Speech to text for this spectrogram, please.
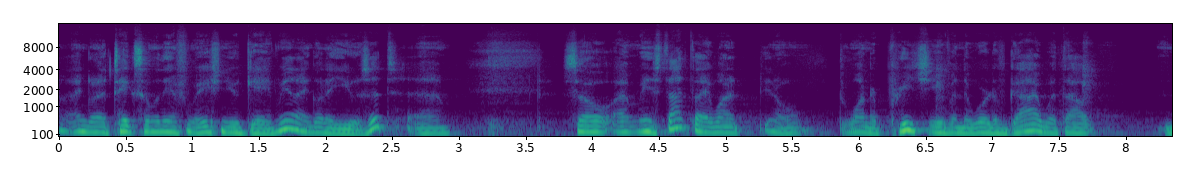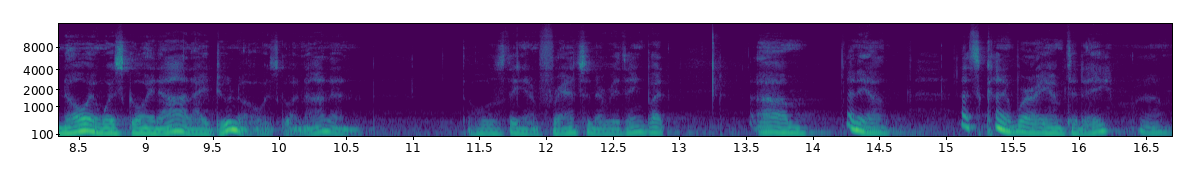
I'm going to take some of the information you gave me and I'm going to use it. Um, so I mean, it's not that I want you know want to preach even the word of God without knowing what's going on. I do know what's going on and the whole thing in France and everything. But um, anyhow, that's kind of where I am today. Um,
